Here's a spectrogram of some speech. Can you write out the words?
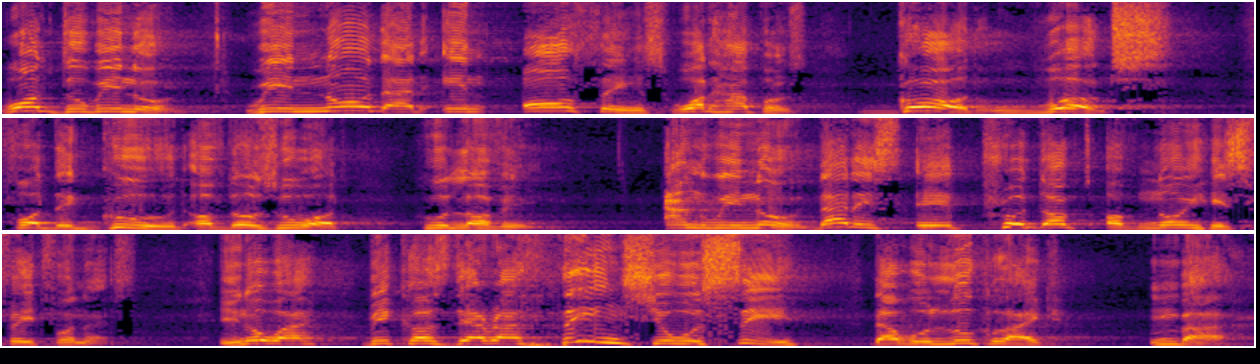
what do we know? We know that in all things, what happens? God works for the good of those who what? Who love him. And we know that is a product of knowing his faithfulness. You know why? Because there are things you will see that will look like Mba.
